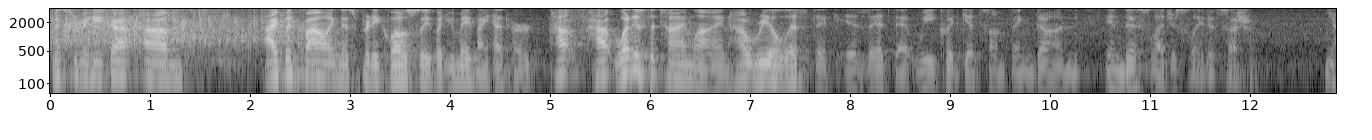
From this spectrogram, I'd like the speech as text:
Mr. Mujica, um, I've been following this pretty closely, but you made my head hurt. How, how, what is the timeline? How realistic is it that we could get something done in this legislative session? Yeah.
